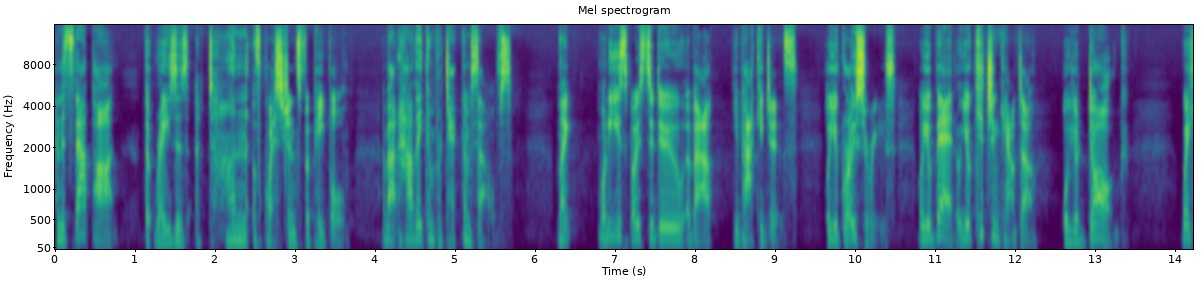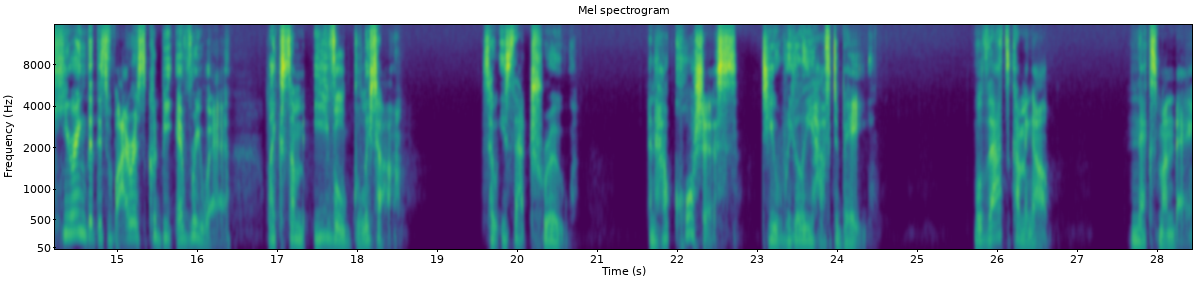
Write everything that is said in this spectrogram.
And it's that part that raises a ton of questions for people about how they can protect themselves. Like, what are you supposed to do about your packages, or your groceries, or your bed, or your kitchen counter, or your dog? We're hearing that this virus could be everywhere, like some evil glitter. So, is that true? And how cautious do you really have to be? Well, that's coming up next Monday.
